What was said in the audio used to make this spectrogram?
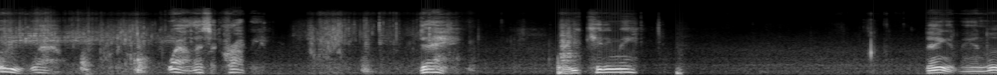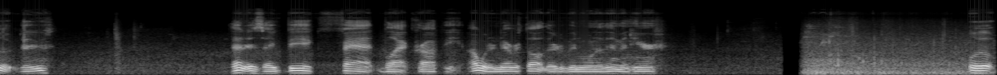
Oh, wow. Wow, that's a crappie. Dang. Are you kidding me? Dang it, man. Look, dude. That is a big, fat black crappie. I would have never thought there'd have been one of them in here. Well,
